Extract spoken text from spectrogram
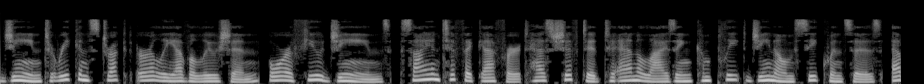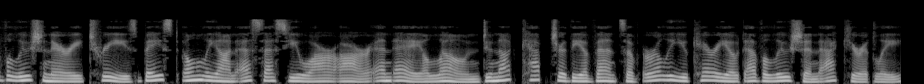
gene to reconstruct early evolution, or a few genes, scientific effort has shifted to analyzing complete genome sequences. Evolutionary trees based only on SSU rRNA alone do not capture the events of early eukaryote evolution accurately,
